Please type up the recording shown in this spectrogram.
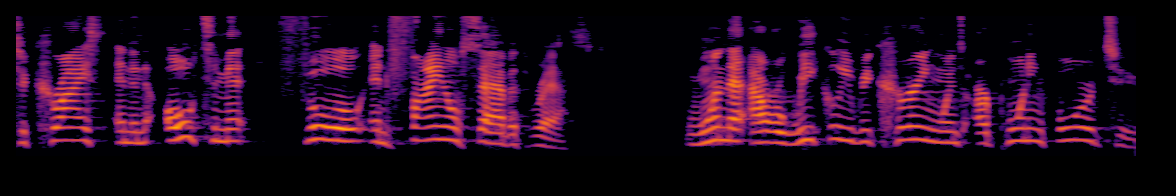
to Christ and an ultimate, full, and final Sabbath rest. One that our weekly recurring ones are pointing forward to.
